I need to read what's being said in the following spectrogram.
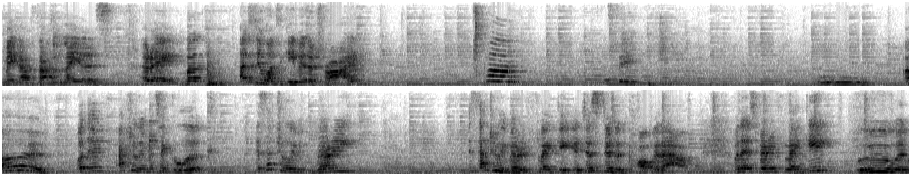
made out of thousand layers. Alright, but I still want to give it a try. Ah, let's see. Ooh. Oh, but if actually we take a look, it's actually very actually very flaky. It just didn't pop it out. But it's very flaky. Ooh, and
